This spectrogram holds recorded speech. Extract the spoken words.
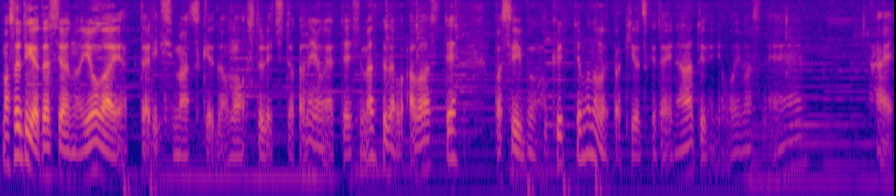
まあ、そういう時私あのヨガやったりしますけどもストレッチとかねヨガやったりしますけども合わせて水分補給っていうものもやっぱ気をつけたいなというふうに思いますね。はい。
